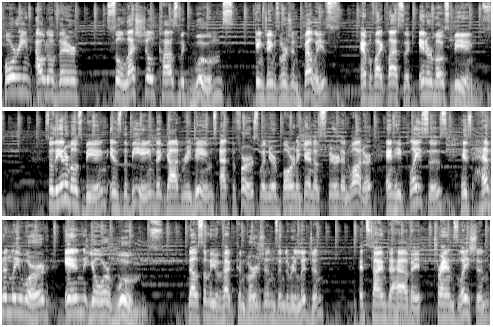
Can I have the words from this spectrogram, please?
pouring out of their celestial cosmic wombs, King James Version bellies, Amplified Classic, innermost beings. So the innermost being is the being that God redeems at the first when you're born again of spirit and water, and He places His heavenly word in your wombs. Now, some of you have had conversions into religion. It's time to have a translation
